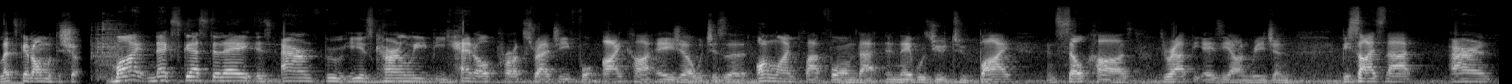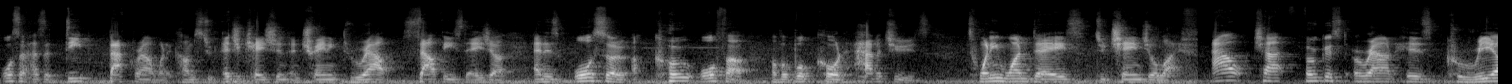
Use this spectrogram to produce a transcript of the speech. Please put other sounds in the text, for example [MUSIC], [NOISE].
let's get on with the show. My next guest today is Aaron Fu. He is currently the head of product strategy for iCar Asia, which is an online platform that enables you to buy and sell cars throughout the ASEAN region. Besides that, Aaron also has a deep background when it comes to education and training throughout Southeast Asia and is also a co author of a book called Habitudes 21 Days to Change Your Life. Our chat focused around his career,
